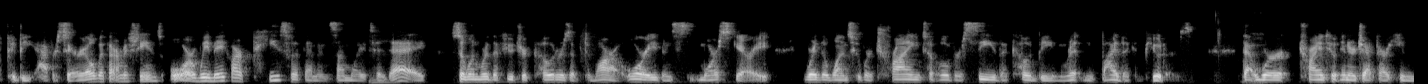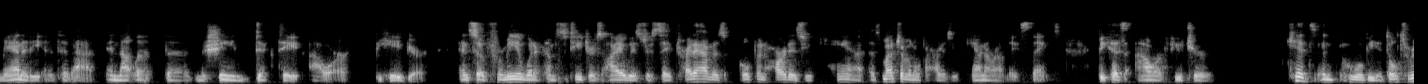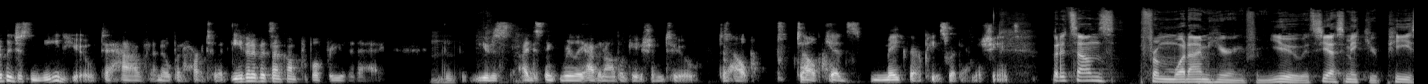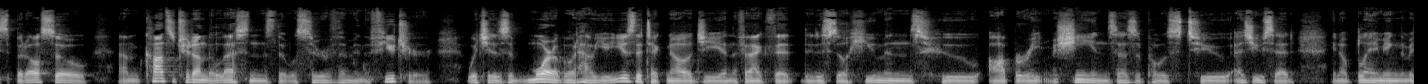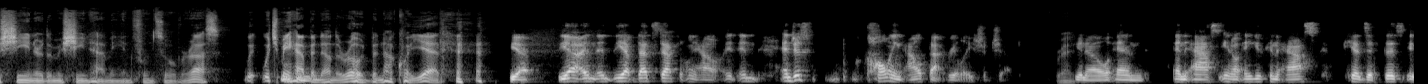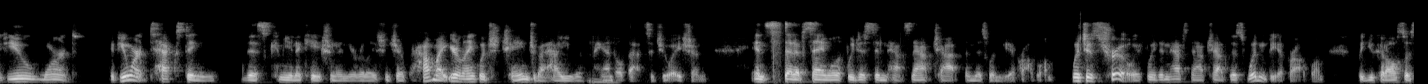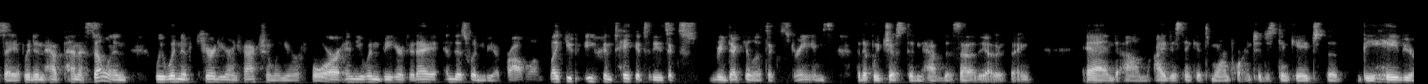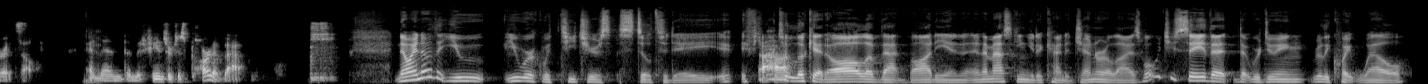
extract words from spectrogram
could be adversarial with our machines or we make our peace with them in some way mm-hmm. today so when we're the future coders of tomorrow, or even more scary, we're the ones who are trying to oversee the code being written by the computers. That we're trying to interject our humanity into that and not let the machine dictate our behavior. And so for me, when it comes to teachers, I always just say, try to have as open heart as you can, as much of an open heart as you can around these things, because our future kids and who will be adults really just need you to have an open heart to it, even if it's uncomfortable for you today you just i just think really have an obligation to to help to help kids make their peace with their machines but it sounds from what I'm hearing from you, it's yes, make your peace, but also um, concentrate on the lessons that will serve them in the future, which is more about how you use the technology and the fact that it is still humans who operate machines as opposed to, as you said, you know, blaming the machine or the machine having influence over us, which may mm-hmm. happen down the road, but not quite yet. yeah. Yeah. And, and, yeah, that's definitely how, and, and just calling out that relationship, right. you know, and, and ask, you know, and you can ask kids if this, if you weren't, if you weren't texting this communication in your relationship, how might your language change about how you would mm-hmm. handle that situation? Instead of saying, well, if we just didn't have Snapchat, then this wouldn't be a problem, which is true. If we didn't have Snapchat, this wouldn't be a problem. But you could also say, if we didn't have penicillin, we wouldn't have cured your infection when you were four and you wouldn't be here today and this wouldn't be a problem. Like you, you can take it to these ex- ridiculous extremes that if we just didn't have this, out of the other thing. And um, I just think it's more important to just engage the behavior itself. And then the machines are just part of that. Now I know that you you work with teachers still today. If you uh-huh. were to uh-huh. look at all of that body, and, and I'm asking you to kind of generalize, what would you say that that we're doing really quite well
